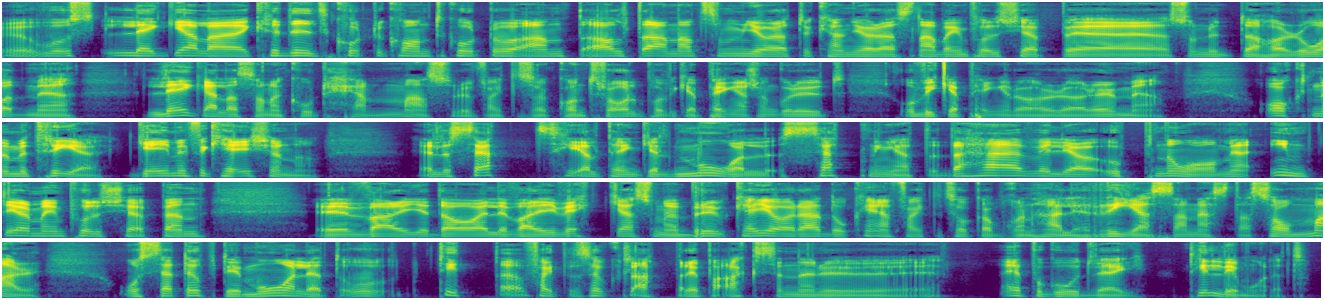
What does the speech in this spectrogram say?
Eh, lägg alla kreditkort och kontokort och allt annat som gör att du kan göra snabba impulsköp eh, som du inte har råd med. Lägg alla sådana kort hemma så du faktiskt har kontroll på vilka pengar som går ut och vilka pengar du har att röra dig med. Och nummer tre, gamification. Eller sätt helt enkelt målsättningen. Det här vill jag uppnå. Om jag inte gör de här impulsköpen Eh, varje dag eller varje vecka som jag brukar göra, då kan jag faktiskt åka på en härlig resa nästa sommar och sätta upp det målet och titta faktiskt och klappa dig på axeln när du är på god väg till det målet.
